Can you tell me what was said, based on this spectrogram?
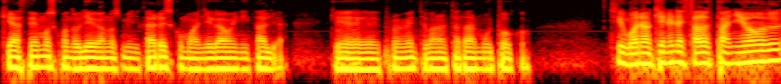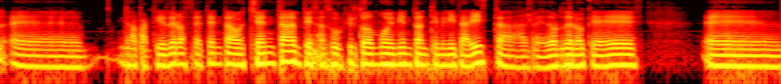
qué hacemos cuando llegan los militares como han llegado en Italia, que probablemente van a tardar muy poco. Sí, bueno, aquí en el Estado español, eh, a partir de los 70, 80, empieza a surgir todo un movimiento antimilitarista alrededor de lo que es eh,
